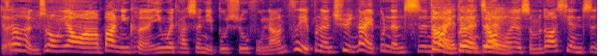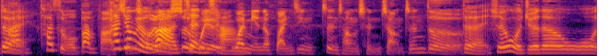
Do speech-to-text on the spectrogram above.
对，这很重要啊！不然你可能因为他身体不舒服，然后这也不能去，那也不能吃，那也不能交朋友，什么都要限制，对，他怎么办法？他就没有办法正常外面的环境正常成长，真的。对，所以我觉得我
